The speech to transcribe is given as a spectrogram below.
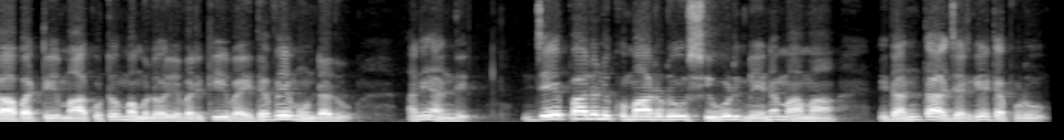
కాబట్టి మా కుటుంబంలో ఎవరికీ వైదవ్యం ఉండదు అని అంది. జయపాలుని కుమారుడు శివుడి మేనమామ ఇదంతా జరిగేటప్పుడు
